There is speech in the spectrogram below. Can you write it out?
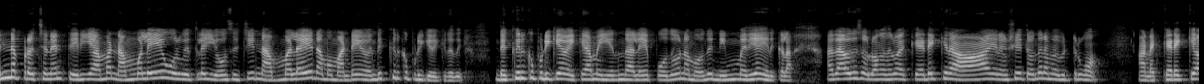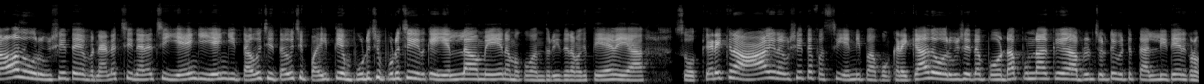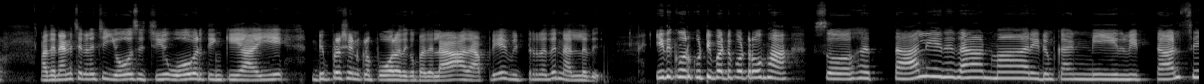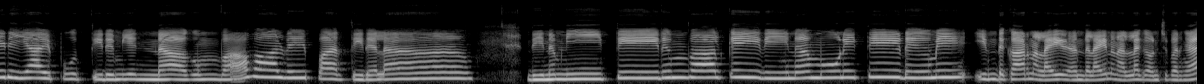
என்ன பிரச்சனைன்னு தெரியாமல் நம்மளே ஒரு விதத்தில் யோசித்து நம்மளே நம்ம மண்டையை வந்து கிறுக்கு பிடிக்க வைக்கிறது. இந்த கிறுக்கு பிடிக்க வைக்காமல் இருந்தாலே போதும் நம்ம வந்து நிம்மதியாக இருக்கலாம். அதாவது சொல்லுவாங்க கிடைக்கிற ஆயிரம் விஷயத்தை வந்து நம்ம விட்டுருவோம். ஆனால் கிடைக்காத ஒரு விஷயத்தை நினச்சி நினச்சி ஏங்கி ஏங்கி தவிச்சு தவிச்சு பைத்தியம் பிடிச்சி பிடிச்சி இருக்க எல்லாமே நமக்கு வந்துடும் இது நமக்கு தேவையா? ஸோ கிடைக்கிற ஆயிரம் விஷயத்த ஃபஸ்ட்டு எண்ணி பார்ப்போம். கிடைக்காத ஒரு விஷயத்த போட்டால் புண்ணாக்கு அப்படின்னு சொல்லிட்டு விட்டு தள்ளிகிட்டே இருக்கணும். அதை நினச்சி நினச்சி யோசித்து ஓவர் திங்கி ஆகி டிப்ரெஷனுக்குள்ளே போகிறதுக்கு பதிலாக அதை அப்படியே விட்டுறது நல்லது. இதுக்கு ஒரு குட்டி பாட்டு போட்டுருவோமா? சோகத்தால் இதுதான் மாறிடும்? கண்ணீர் விட்டால் செடியாய் பூத்திடும். என்னாகும்? வா வாழ்வை பார்த்திடலாம். தினம் நீ தேடும் வாழ்க்கை தினம் உனை தேடுமே. இந்த காரணம் லை அந்த லைனை நல்லா கவனிச்சு பாருங்க.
